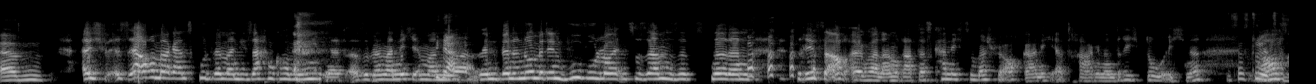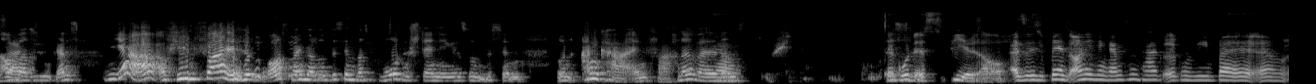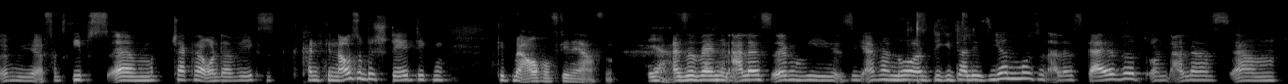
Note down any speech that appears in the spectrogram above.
Ähm, also ich, ist ja auch immer ganz gut, wenn man die Sachen kombiniert. Also wenn man nicht immer nur, ja. wenn, wenn du nur mit den Wuvu-Leuten zusammensitzt, ne, dann drehst du auch irgendwann am Rad. Das kann ich zum Beispiel auch gar nicht ertragen. Dann drehe ich durch. Ne? Das hast du, du jetzt gesagt. Auch mal so ganz, ja, auf jeden Fall. Du brauchst manchmal so ein bisschen was Bodenständiges, so ein bisschen so ein Anker einfach, ne? weil ja. sonst ja, gut ist viel auch. Also ich bin jetzt auch nicht den ganzen Tag irgendwie bei ähm, irgendwie Vertriebschecker ähm, unterwegs. Das kann ich genauso bestätigen. Geht mir auch auf die Nerven. Ja. Also wenn also, alles irgendwie sich einfach nur digitalisieren muss und alles geil wird und alles ähm,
